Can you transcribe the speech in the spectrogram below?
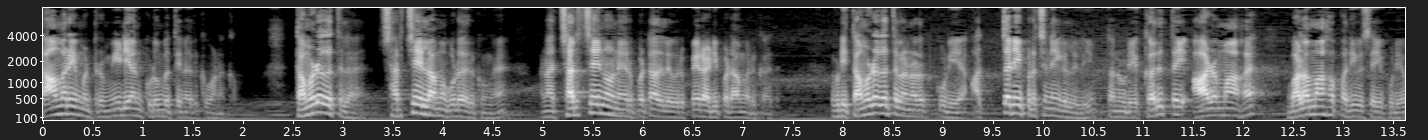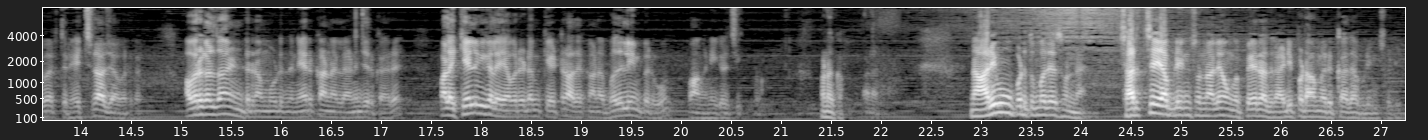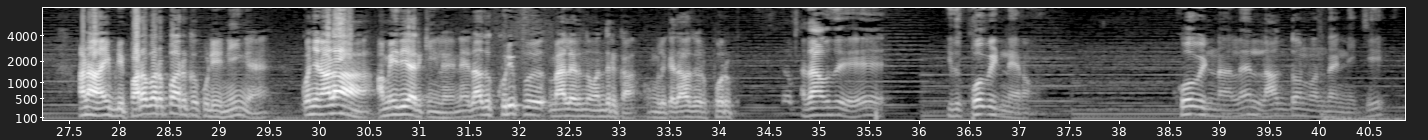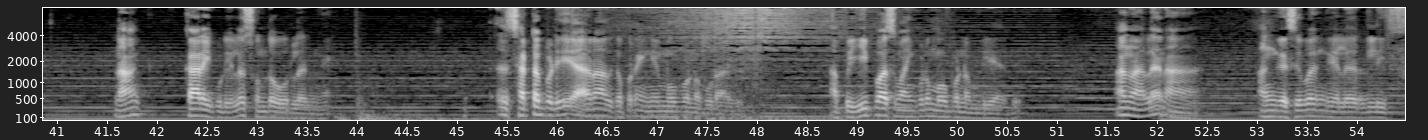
தாமரை மற்றும் மீடியான் குடும்பத்தினருக்கு வணக்கம். தமிழகத்தில் சர்ச்சை இல்லாமல் கூட இருக்குங்க. ஆனால் சர்ச்சைன்னு ஒன்று ஏற்பட்டு அதில் ஒரு பேர் அடிபடாமல் இருக்காது. அப்படி தமிழகத்தில் நடக்கக்கூடிய அத்தனை பிரச்சனைகளிலையும் தன்னுடைய கருத்தை ஆழமாக பலமாக பதிவு செய்யக்கூடியவர் திரு. ஹெச் ராஜ் அவர்கள். அவர்கள் தான் இன்று நம்மோடு இந்த நேர்காணலில் அணிஞ்சிருக்காரு. பல கேள்விகளை அவரிடம் கேட்டு அதற்கான பதிலையும் பெறுவோம். வாங்க நிகழ்ச்சிக்கு போகலாம் வணக்கம். நான் அறிமுகப்படுத்தும் போதே சொன்னேன். சர்ச்சை அப்படின்னு சொன்னாலே உங்கள் பேர் அதில் அடிபடாமல் இருக்காது அப்படின்னு சொல்லி. ஆனால் இப்படி பரபரப்பாக இருக்கக்கூடிய நீங்கள் கொஞ்ச நாளா அமைதியா இருக்கீங்களே? என்ன ஏதாவது குறிப்பு மேல இருந்து வந்திருக்கா? உங்களுக்கு ஏதாவது ஒரு பொறுப்பு? அதாவது இது கோவிட் நேரம். கோவிட்னால லாக்டவுன் வந்த அன்னைக்கு நான் காரைக்குடியில் சொந்த ஊரில் இருந்தேன். சட்டப்படி யாரும் அதுக்கப்புறம் எங்கேயும் மூவ் பண்ணக்கூடாது. அப்போ இ பாஸ் வாங்கி கூட மூவ் பண்ண முடியாது. அதனால் நான் அங்கே சிவகங்கையில் ரிலீஃப்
